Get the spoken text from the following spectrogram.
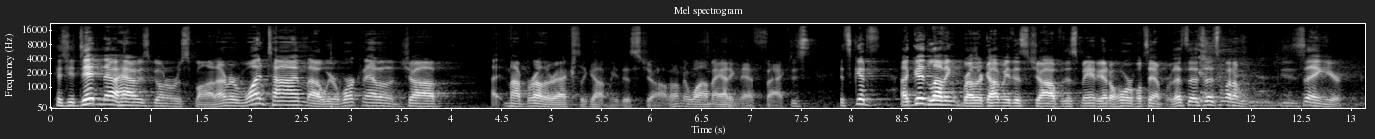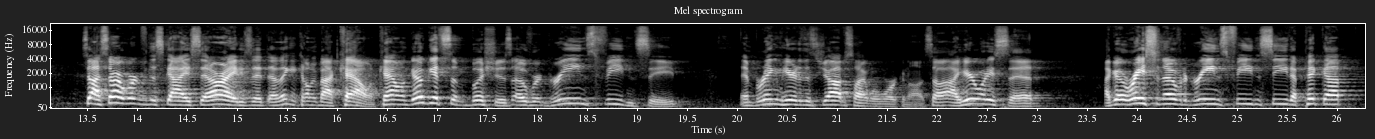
because you didn't know how he was going to respond. I remember one time uh, we were working out on a job. Uh, my brother actually got me this job. I don't know why I'm adding that fact. It's, it's good. A good, loving brother got me this job with this man who had a horrible temper. That's, that's, that's what I'm saying here. So I started working for this guy. He said, All right, he said, I think he called me by Cowan. Cowan, go get some bushes over at Green's Feed and Seed and bring them here to this job site we're working on. So I hear what he said. I go racing over to Green's Feed and Seed. I pick up,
